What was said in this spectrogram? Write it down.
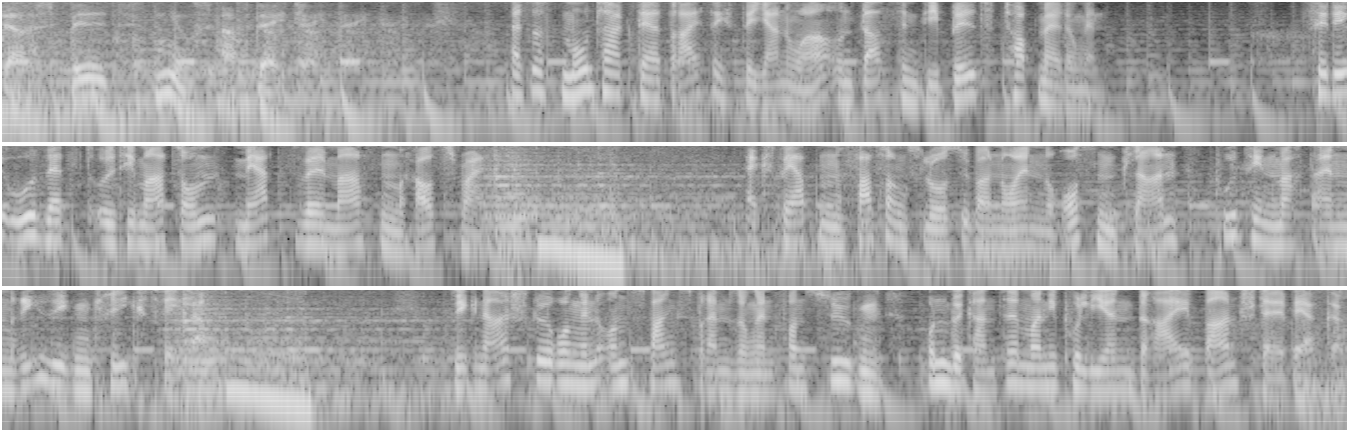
Das Bild News Update. Es ist Montag, der 30. Januar und das sind die Bild Topmeldungen. CDU setzt Ultimatum, Merz will Maßen rausschmeißen. Experten fassungslos über neuen Russenplan, Putin macht einen riesigen Kriegsfehler. Signalstörungen und Zwangsbremsungen von Zügen. Unbekannte manipulieren drei Bahnstellwerke.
